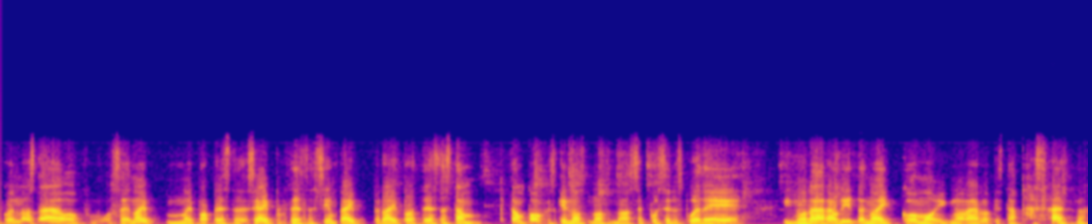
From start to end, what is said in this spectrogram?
cuando no está, o, sea, no hay, no hay protestas, sí hay protestas, siempre hay, pero hay protestas tan, tan pocas que no, no, no se, pues, se les puede ignorar. Ahorita no hay cómo ignorar lo que está pasando. O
